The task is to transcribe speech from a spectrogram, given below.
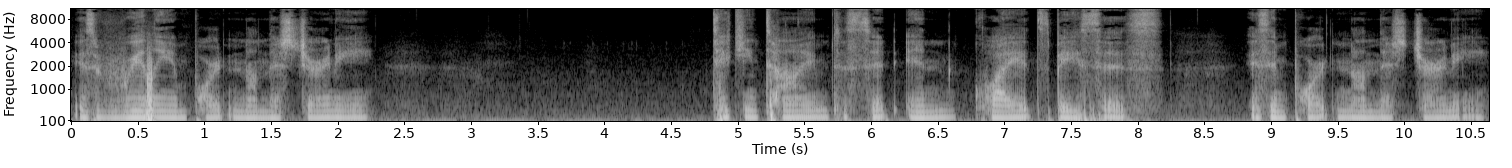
is really important on this journey taking time to sit in quiet spaces is important on this journey.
